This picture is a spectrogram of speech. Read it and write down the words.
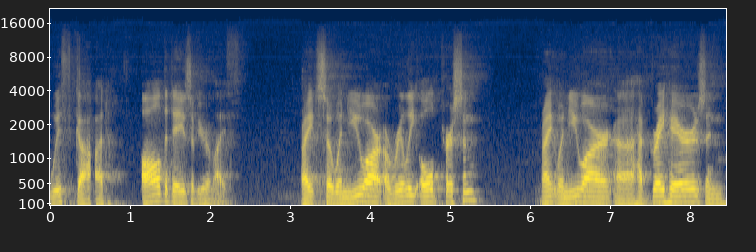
with God all the days of your life. Right? So when you are a really old person, right, when you are, uh, have gray hairs and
